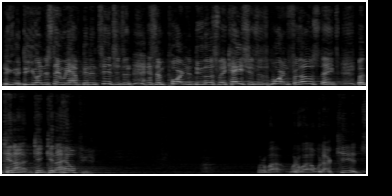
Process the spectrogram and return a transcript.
Do you, do you understand? We have good intentions, and it's important to do those vacations. It's important for those things. But can I, can, can I help you? What about, what about with our kids?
